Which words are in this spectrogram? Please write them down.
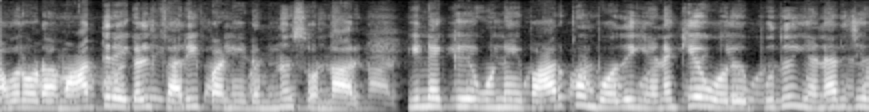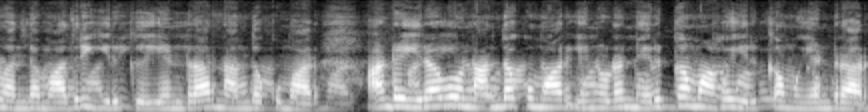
அவரோட மாத்திரைகள் சரி பண்ணிடும்னு சொன்னார். இன்னைக்கு உன்னை பார்க்கும்போது எனக்கே ஒரு புது எனர்ஜி வந்த மாதிரி இருக்கு என்றார் நந்தகுமார். அன்று இரவு நந்தகுமார் என்னுடன் நெருக்கமாக இருக்க முயன்றார்.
